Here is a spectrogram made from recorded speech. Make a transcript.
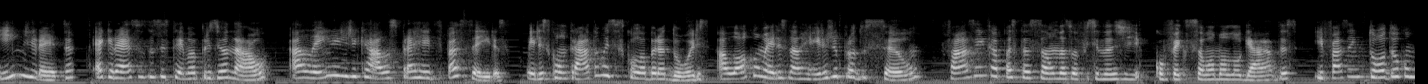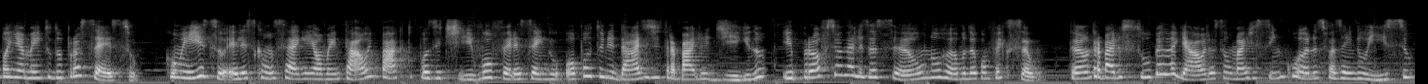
e indireta, egressos do sistema prisional, além de indicá-los para redes parceiras. Eles contratam esses colaboradores, alocam eles na rede de produção, fazem capacitação nas oficinas de confecção homologadas e fazem todo o acompanhamento do processo. Com isso, eles conseguem aumentar o impacto positivo, oferecendo oportunidades de trabalho digno e profissionalização no ramo da confecção. Então é um trabalho super legal, já são mais de 5 anos fazendo isso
